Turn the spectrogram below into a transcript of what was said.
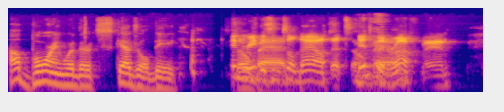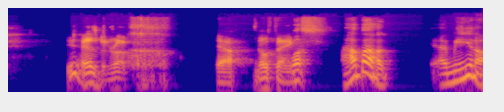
how boring would their schedule be? Didn't so read this until now. That's So it's been rough, man. It has been rough. Yeah, no thanks. How about? I mean, you know,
